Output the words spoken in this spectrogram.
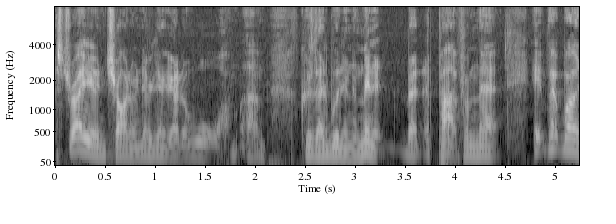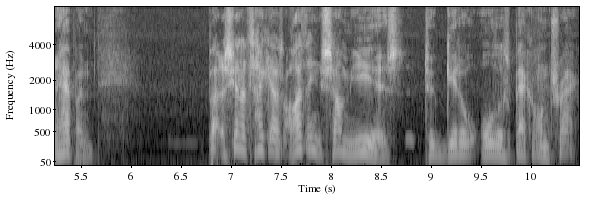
Australia and China are never going to go to war because um, they'd win in a minute. But apart from that, it, that won't happen. But it's going to take us, I think, some years to get all, all this back on track.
